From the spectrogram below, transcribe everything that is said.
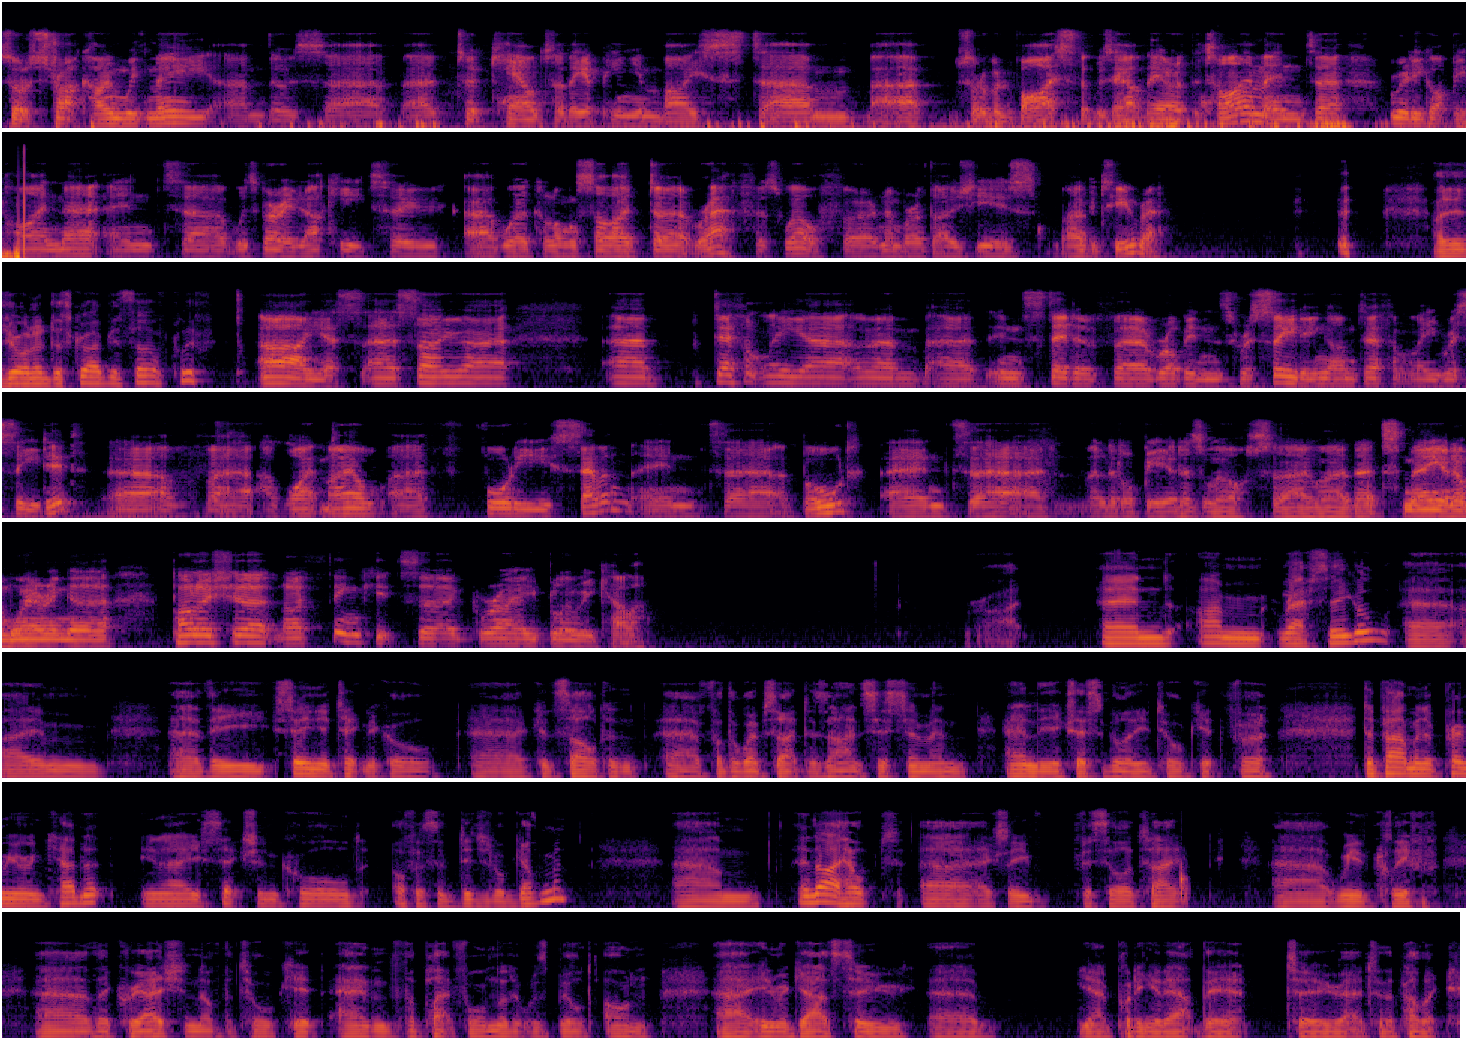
sort of struck home with me. Um, there was uh, uh, to counter the opinion-based um, uh, sort of advice that was out there at the time, and uh, really got behind that, and uh, was very lucky to uh, work alongside RAF as well for a number of those years. Over to you, RAF. Did you want to describe yourself, Cliff? Ah, yes. so definitely uh, um, uh, instead of uh, Robin's receding, I'm definitely receded uh, of uh, a white male, uh, 47 and bald and a little beard as well. So that's me, and I'm wearing a polo shirt, and I think it's a grey bluey colour. Right, and I'm Raf Siegel. I'm the senior technical uh, consultant uh, for the website design system and, and the accessibility toolkit for Department of Premier and Cabinet in a section called Office of Digital Government. Um, and I helped uh, actually facilitate uh, with Cliff uh, the creation of the toolkit and the platform that it was built on in regards to you know putting it out there to to the public.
